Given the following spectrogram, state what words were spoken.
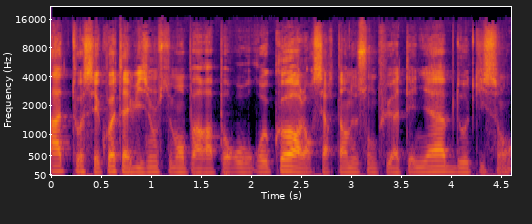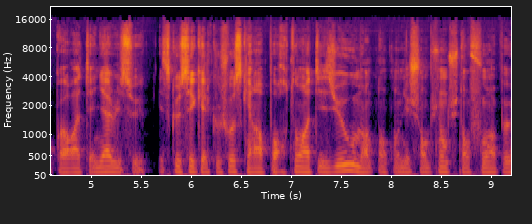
Ah, toi, c'est quoi ta vision justement par rapport au record? Alors certains ne sont plus atteignables, d'autres qui sont encore atteignables. Est-ce que c'est quelque chose qui est important à tes yeux ou maintenant qu'on est champion, tu t'en fous un peu?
